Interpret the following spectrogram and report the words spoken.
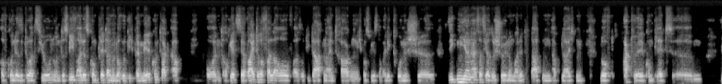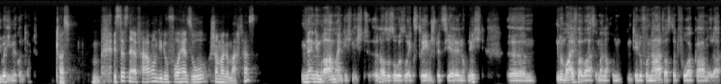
aufgrund der Situation. Und das lief alles komplett dann nur noch wirklich per Mailkontakt ab. Und auch jetzt der weitere Verlauf, also die Dateneintragung, ich muss mich jetzt noch elektronisch äh, signieren, heißt das ja so schön, und meine Daten abgleichen, läuft aktuell komplett ähm, über E-Mail-Kontakt. Krass. Ist das eine Erfahrung, die du vorher so schon mal gemacht hast? Nein, in dem Rahmen eigentlich nicht. Also so, so extrem speziell noch nicht. Ähm, im Normalfall war es immer noch ein, ein, Telefonat, was dort vorkam, oder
